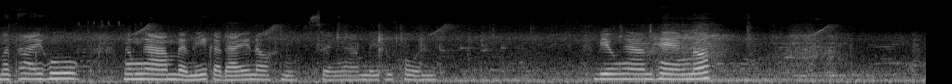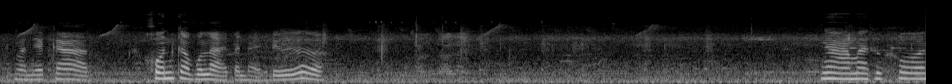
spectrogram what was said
มาถ่ายรูปงามๆแบบนี้ก็ได้เนาะนี่สวยงามเลยทุกคนวิวงามแหงเนาะบรรยากาศคนกับบหลายปันไดเด้องามมาทุกคน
